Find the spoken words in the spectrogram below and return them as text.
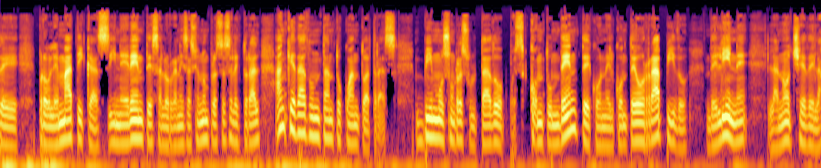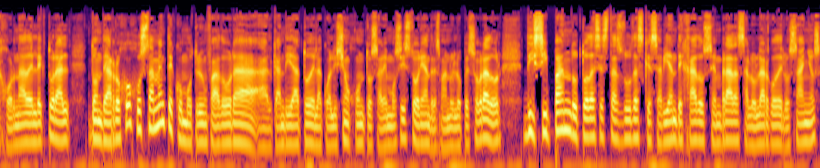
eh, problemáticas inherentes a la organización de un proceso electoral han quedado un tanto cuanto atrás. Vimos un resultado pues contundente con el conteo rápido del INE la noche de la jornada electoral donde arrojó justamente como triunfadora al candidato de la coalición Juntos Haremos Historia, Andrés Manuel López Obrador, disipando todas estas dudas que se habían dejado sembradas a lo largo de los años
